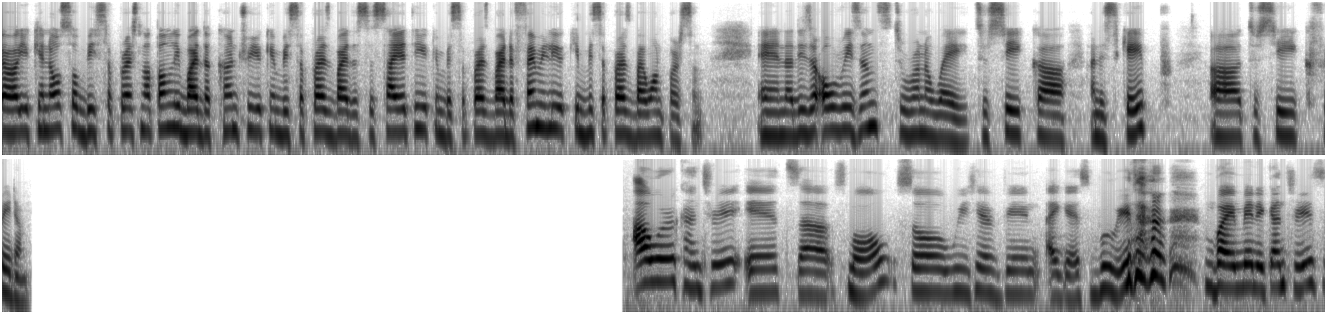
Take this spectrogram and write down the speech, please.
uh, you can also be suppressed not only by the country, you can be suppressed by the society, you can be suppressed by the family, you can be suppressed by one person. And uh, these are all reasons to run away, to seek an escape, to seek freedom. Our country it's uh, small, so we have been, I guess, bullied by many countries.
